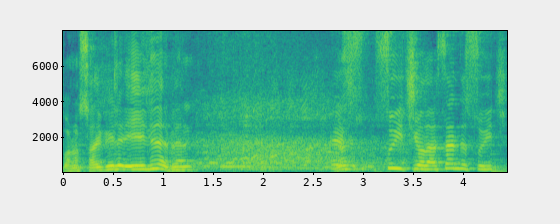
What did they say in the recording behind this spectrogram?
Bana saygıyla eğildiler ben. Evet, su, su içiyorlar. Sen de su iç.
